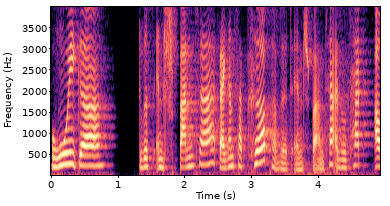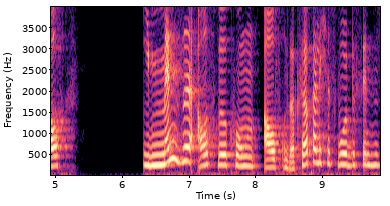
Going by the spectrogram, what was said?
ruhiger, du wirst entspannter, dein ganzer Körper wird entspannter. Also es hat auch immense Auswirkungen auf unser körperliches Wohlbefinden,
